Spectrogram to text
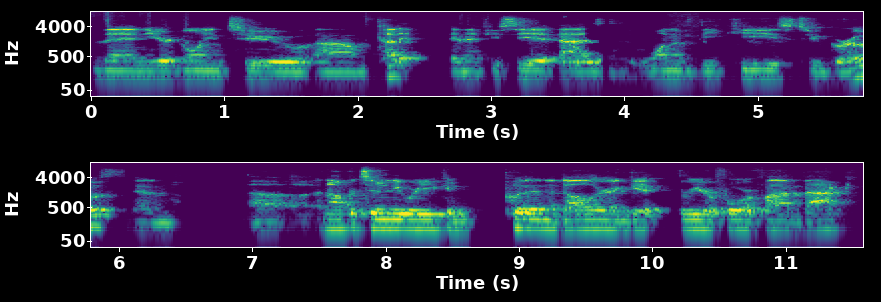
then you're going to um, cut it. And if you see it as one of the keys to growth and uh, an opportunity where you can put in a dollar and get three or four or five back,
